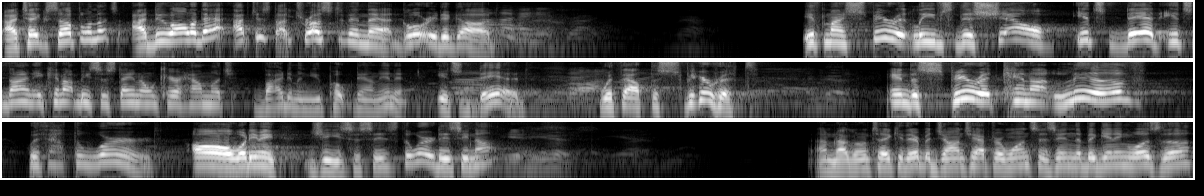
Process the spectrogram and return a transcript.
I take supplements. I do all of that. I'm just not trusting in that. Glory to God. If my spirit leaves this shell, it's dead. It's dying. It cannot be sustained. I don't care how much vitamin you poke down in it. It's dead without the spirit. And the spirit cannot live without the word. Oh, what do you mean? Jesus is the word, is he not? He is. I'm not going to take you there, but John chapter 1 says, In the beginning was the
